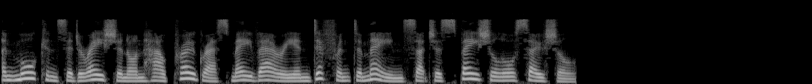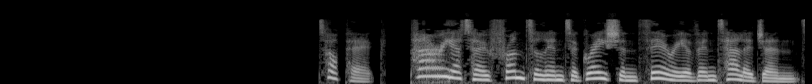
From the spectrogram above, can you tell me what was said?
and more consideration on how progress may vary in different domains such as spatial or social. Topic: Parieto frontal integration theory of intelligence.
